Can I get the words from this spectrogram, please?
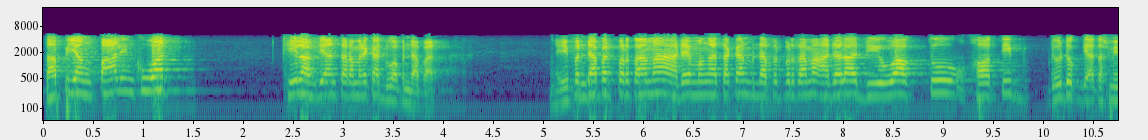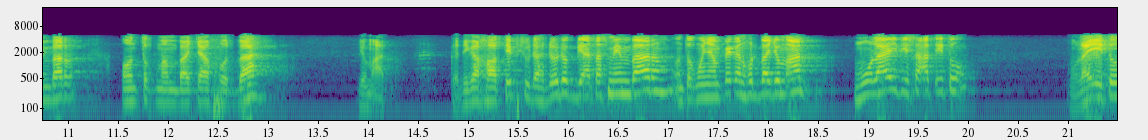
Tapi yang paling kuat khilaf di antara mereka dua pendapat. Jadi pendapat pertama ada yang mengatakan pendapat pertama adalah di waktu khotib duduk di atas mimbar untuk membaca khutbah Jumat. Ketika khotib sudah duduk di atas mimbar untuk menyampaikan khutbah Jumat, mulai di saat itu Mulai itu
